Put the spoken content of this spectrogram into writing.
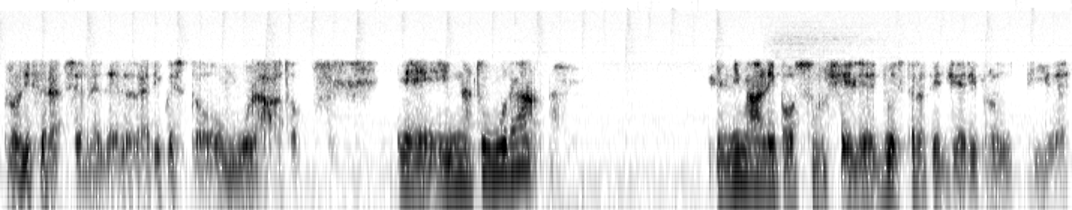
proliferazione del, di questo ungulato. E in natura gli animali possono scegliere due strategie riproduttive,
